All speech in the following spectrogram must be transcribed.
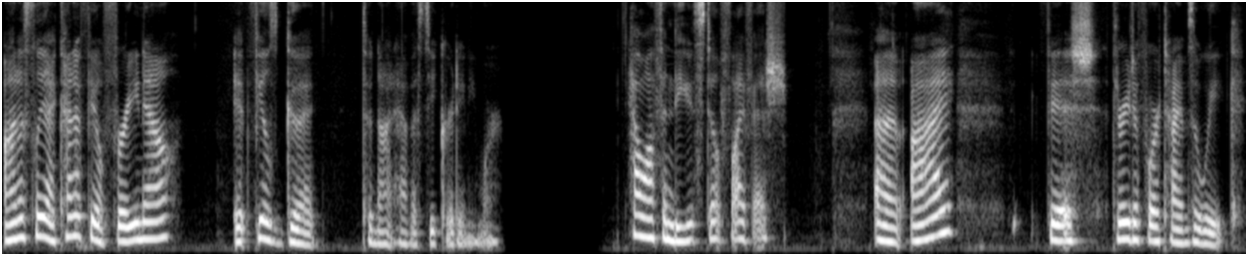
honestly, I kind of feel free now. It feels good to not have a secret anymore. How often do you still fly fish? Uh, I fish three to four times a week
